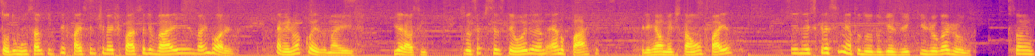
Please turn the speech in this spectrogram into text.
todo mundo sabe o que, que ele faz, se ele tiver espaço ele vai vai embora. É a mesma coisa, mas em geral, assim, se você precisa ter olho, é, é no parque, ele realmente está on fire, e nesse crescimento do, do Gesick jogo a jogo. São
